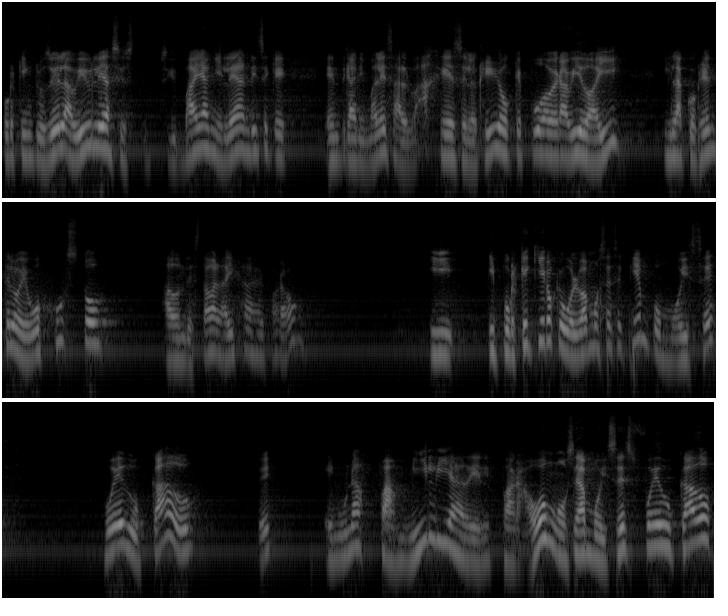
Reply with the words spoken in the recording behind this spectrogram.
Porque inclusive la Biblia, si, vayan y lean, dice que entre animales salvajes, el río, ¿qué pudo haber habido ahí? Y la corriente lo llevó justo a donde estaba la hija del faraón. ¿Y, ¿Y por qué quiero que volvamos a ese tiempo? Moisés fue educado en una familia del faraón, o sea, Moisés fue educado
